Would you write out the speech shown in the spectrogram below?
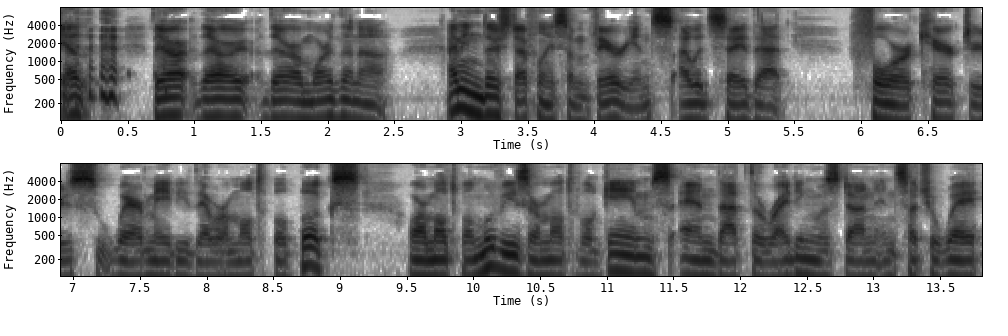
Yeah, there are there are there are more than a I mean, there's definitely some variance. I would say that for characters where maybe there were multiple books or multiple movies or multiple games, and that the writing was done in such a way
